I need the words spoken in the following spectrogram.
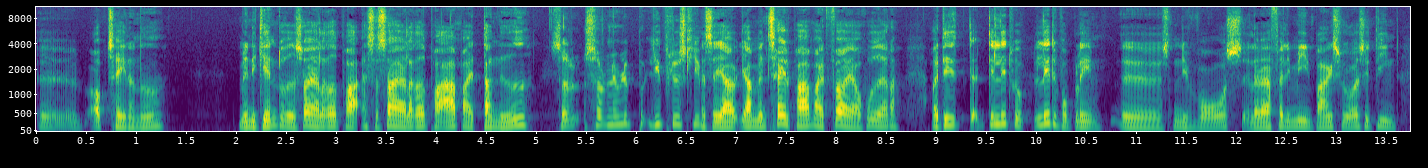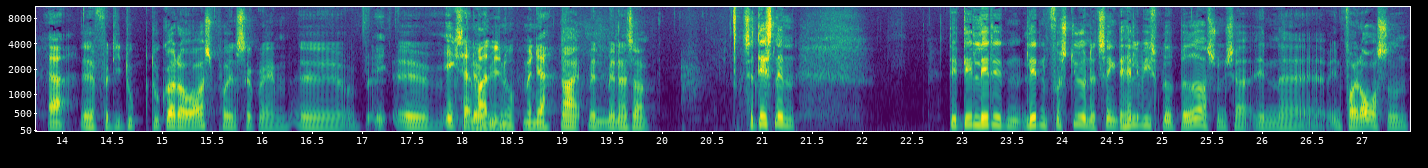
øh, optage dernede. Men igen, du ved, så er jeg allerede på, altså, så er jeg allerede på arbejde dernede. Så, så er du nemlig lige pludselig... Altså, jeg, jeg er mentalt på arbejde, før jeg overhovedet er der. Og det, det er lidt, lidt et problem, øh, sådan i vores, eller i hvert fald i min branche, jo også i din. Ja, Øh, fordi du, du gør det jo også på Instagram. Øh, øh, ikke så meget lige nu, men ja. Nej, men, men altså... Så det er sådan en... Det, det er lidt en, lidt en forstyrrende ting. Det er heldigvis blevet bedre, synes jeg, end, øh, end for et år siden.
